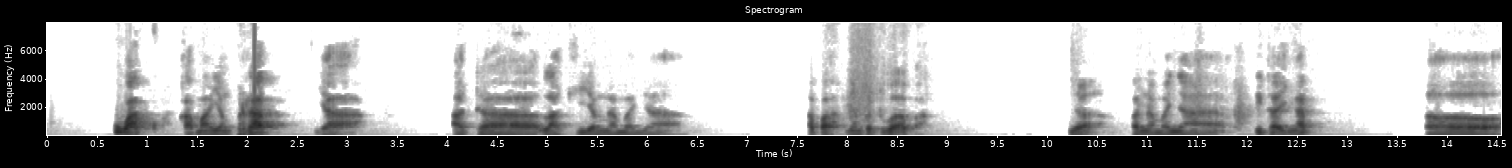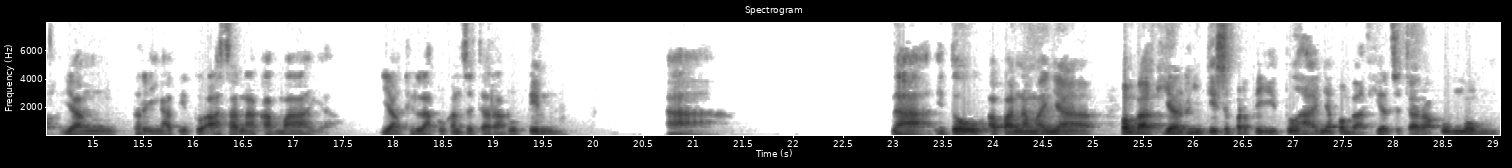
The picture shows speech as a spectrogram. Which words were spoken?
kuat, kama yang berat, ya ada lagi yang namanya apa? Yang kedua apa? Ya, apa namanya? Tidak ingat. Uh, yang teringat itu asana kama ya, yang dilakukan secara rutin. Nah, nah itu apa namanya pembagian rinci seperti itu hanya pembagian secara umum,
